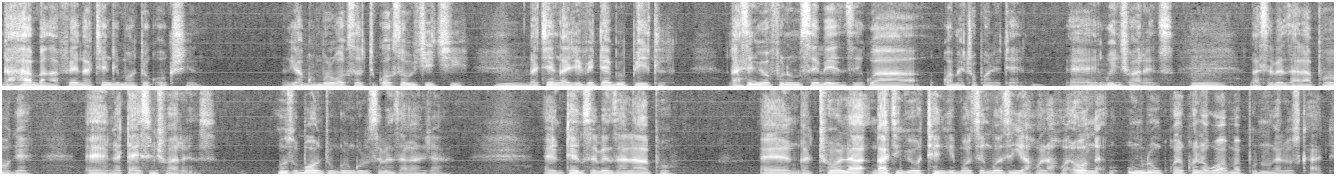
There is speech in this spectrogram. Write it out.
ngahamba ngafike ngathenga imoto ku auction ngiyakhumbula kwakusethi kwakuse uGG ngathenga nje VW Beetle. Ngase ngiyofuna umsebenzi kwa kwa Metropolitan eh ku insurance ngasebenza lapho ke eh ngadayisa insurance. Uzubona ukuthi uNkulunkulu usebenza kanjani. Eh ngithe ngisebenza lapho eh ngathola ngathi ngiyothenga imoto ngibona singiyahola hola oh, umlungu kwakhona kwamabhunu ngalosikhathi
